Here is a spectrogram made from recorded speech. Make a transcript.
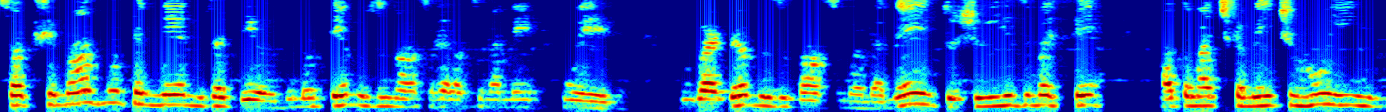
Só que se nós não tememos a Deus e mantemos o nosso relacionamento com Ele, e guardamos o nosso mandamento, o juízo vai ser automaticamente ruim,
